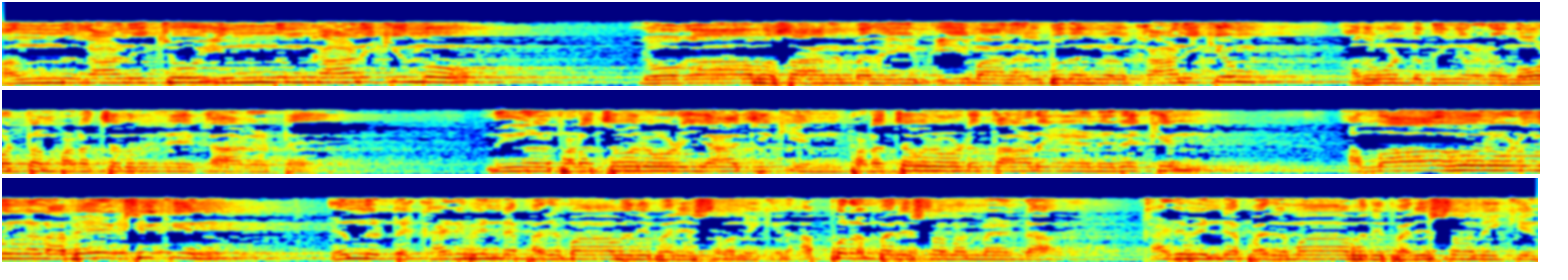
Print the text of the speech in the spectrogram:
അന്ന് കാണിച്ചു ഇന്നും കാണിക്കുന്നു. ലോകാവസാനം വരെയും ഈമാൻ അത്ഭുതങ്ങൾ കാണിക്കും. അതുകൊണ്ട് നിങ്ങളുടെ നോട്ടം പടച്ചവരിലേക്കാകട്ടെ. നിങ്ങൾ പടച്ചവരോട് യാചിക്കിൻ പടച്ചവരോട് താടുകയാണ് ഇരക്കിൻ അള്ളാഹുവിനോട് നിങ്ങൾ അപേക്ഷിക്കിൻ എന്നിട്ട് കഴിവിന്റെ പരമാവധി പരിശ്രമിക്കിൻ. അപ്പുറം പരിശ്രമം വേണ്ട കഴിവിന്റെ പരമാവധി പരിശ്രമിക്കിൻ.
